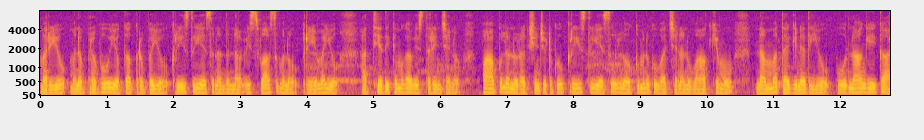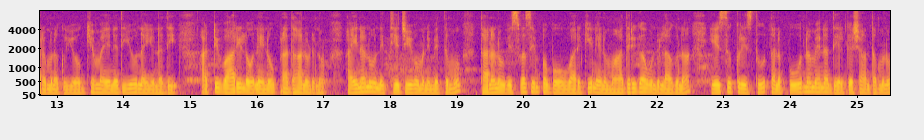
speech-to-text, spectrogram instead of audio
మరియు మన ప్రభువు యొక్క కృపయు క్రీస్తు యేసునందున్న విశ్వాసమును ప్రేమయు అత్యధికముగా విస్తరించెను. పాపులను రక్షించుటకు క్రీస్తు యేసు లోకమునకు వచ్చినను వాక్యము నమ్మతగినదియు పూర్ణాంగీకారమునకు యోగ్యమైనదియు నయున్నది అట్టి వారిలో నేను ప్రధానుడును. అయినను నిత్య జీవము నిమిత్తము తనను విశ్వసింపబోవు వారికి నేను మాదిరిగా ఉండులాగున యేసుక్రీస్తు తన పూర్ణమైన దీర్ఘశాంతమును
